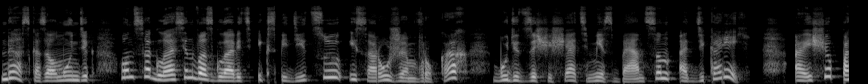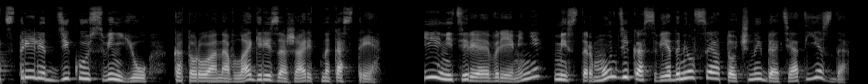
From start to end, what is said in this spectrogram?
«Да», — сказал Мундик, — «он согласен возглавить экспедицию и с оружием в руках будет защищать мисс Бенсон от дикарей. А еще подстрелит дикую свинью, которую она в лагере зажарит на костре». И, не теряя времени, мистер Мундик осведомился о точной дате отъезда.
